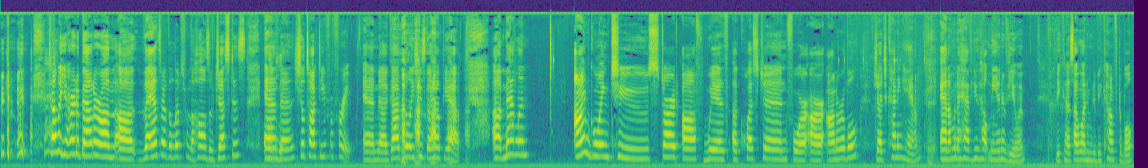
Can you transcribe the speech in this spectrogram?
Tell her you heard about her on uh, the Answer of the Lips from the Halls of Justice, and uh, she'll talk to you for free. And uh, God willing, she's going to help you out. Uh, Madeleine, I'm going to start off with a question for our Honorable Judge Cunningham, and I'm going to have you help me interview him because I want him to be comfortable.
